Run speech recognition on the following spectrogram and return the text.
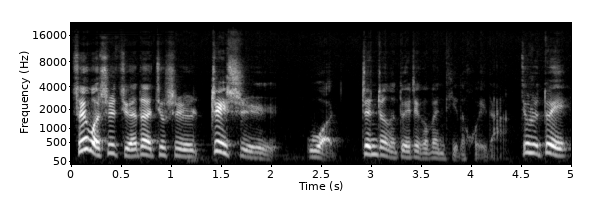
所以我是觉得，就是这是我真正的对这个问题的回答，就是对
